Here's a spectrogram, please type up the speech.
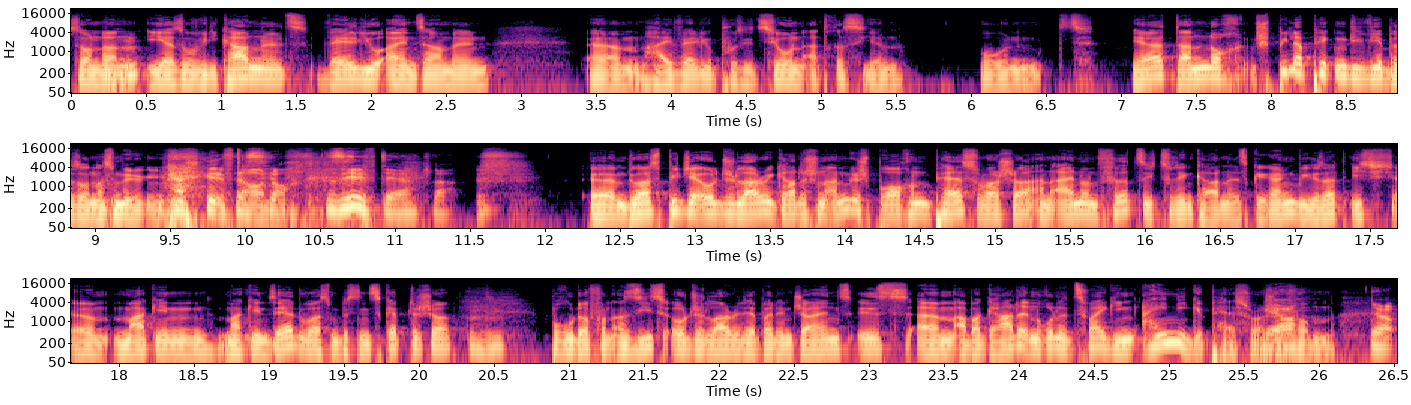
sondern mhm. eher so wie die Cardinals, Value einsammeln, ähm, High-Value-Positionen adressieren und ja, dann noch Spieler picken, die wir besonders mögen. Das hilft das, auch noch. Das hilft, ja, klar. Ähm, du hast BJ Ojulari gerade schon angesprochen, Pass Rusher an 41 zu den Cardinals gegangen. Wie gesagt, ich ähm, mag, ihn, mag ihn sehr, du warst ein bisschen skeptischer. Mhm. Bruder von Aziz Ojulari, der bei den Giants ist. Ähm, aber gerade in Runde 2 gingen einige Pass-Rusher ja. vom, ja.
